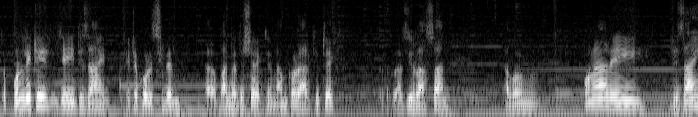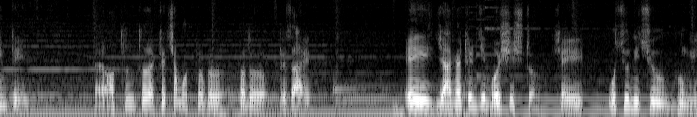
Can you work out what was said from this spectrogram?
তো পল্লীটির যে ডিজাইন এটা করেছিলেন বাংলাদেশের একজন নামকরা আর্কিটেক্ট রাজিউল হাসান এবং ওনার এই ডিজাইনটি অত্যন্ত একটা চমৎপ্রদ ডিজাইন এই জায়গাটির যে বৈশিষ্ট্য, সেই উঁচু নিচু ভূমি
